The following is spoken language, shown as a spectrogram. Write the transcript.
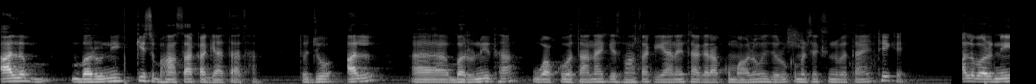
अल बरूनी किस भाषा का ज्ञाता था? तो जो अल बरूनी था, वो आपको बताना है किस भाषा का ज्ञान था। अगर आपको मालूम है, ज़रूर कमेंट सेक्शन में बताएँ, ठीक है? अल बरूनी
